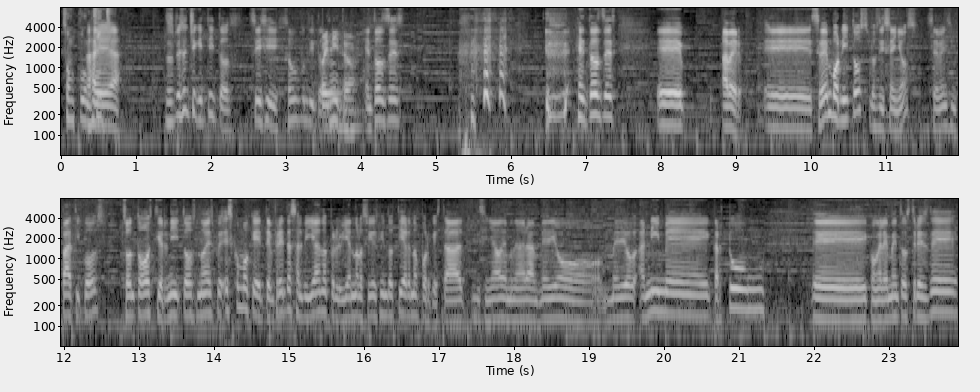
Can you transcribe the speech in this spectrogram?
son ah, puntitos. Sus pies son chiquititos, sí, sí, son puntitos. Buenito. Entonces. Entonces, eh, a ver, eh, se ven bonitos los diseños, se ven simpáticos, son todos tiernitos, no es, es como que te enfrentas al villano, pero el villano lo sigues viendo tierno porque está diseñado de manera medio, medio anime, cartoon, eh, con elementos 3D.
